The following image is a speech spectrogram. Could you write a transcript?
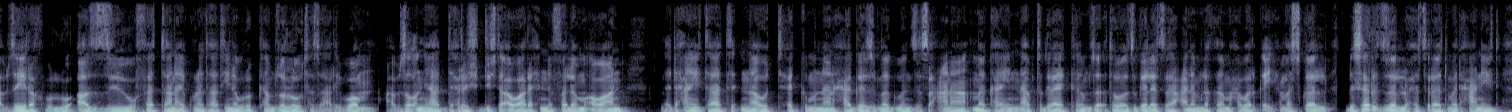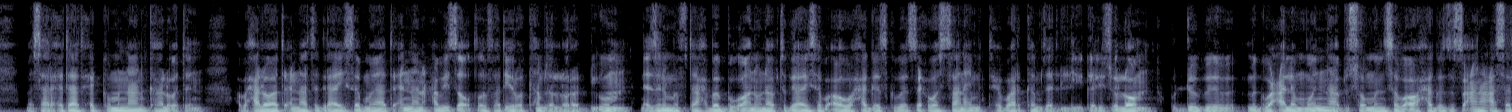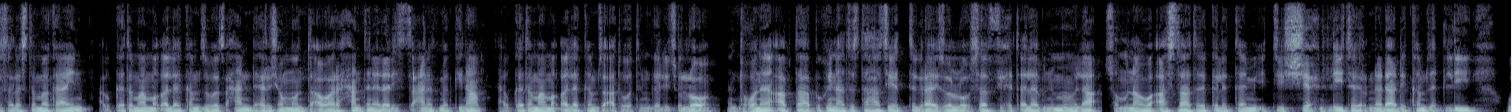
ኣብ ዘይረኽብሉ ኣዝዩ ፈታናይ ኩነታት ይነብሩ ከም ዘለዉ ተዛሪቦም። ኣብዚ ቕንያት ድሕሪ ሽዱሽተ ኣዋርሕ ንፈለሙ ኣዋን መድሓኒታት፣ ናውቲ ሕክምናን ሓገዝ መግብን ዝፀዓና መካይን ናብ ትግራይ ከምዘእተወ ዝገለፀ ዓለም ለኸ ማሕበር ቀይሕ መስቀል ብሰሪ'ቲ ዘሎ ሕፅረት መድሓኒት፣ መሳርሒታት ሕክምናን ካልኦትን ኣብ ሓለዋ ጥዕና ትግራይ ሰብ ሞያ ጥዕናን ዓብይ ፀቕጢ ፈጢሩ ከምዘሎ ኣረዲኡ። ነዚ ንምፍታሕ በቢእዋኑ ናብ ትግራይ ሰብኣዊ ሓገዝ ክበፅሕ ወሳናይ ምትሕብባር ከምዘድሊ ገሊፁ'ሎ። ውድብ ምግቢ ዓለም እውን ኣብዚ ሰሙን ሰብኣዊ ሓገዝ ዝጸዓና ዓሰርተ ሰለስተ መካይን ኣብ ከተማ መቐለ ከምዝበጽሓን ድሕሪ ሸሞንተ ኣዋርሕ ሓንቲ ነዳዲ ዝጸዓነት መኪና ኣብ ከተማ መቐለ ከምዝኣተወትን ገሊጹ ኣሎ። እንተኾነ ኣብታ ብኲናት ዝተሃስየት ትግራይ ዘሎ ሰፊሕ ጠለብ ንምምላእ ሰሙናዊ ኣስታት ክልተ ሚእቲ ሽሕ ሊትር ነዳዲ ከምዘድሊ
